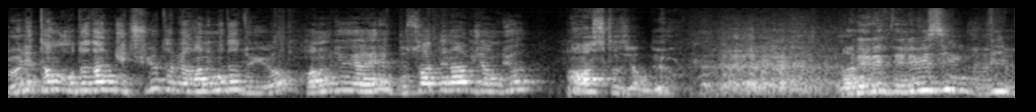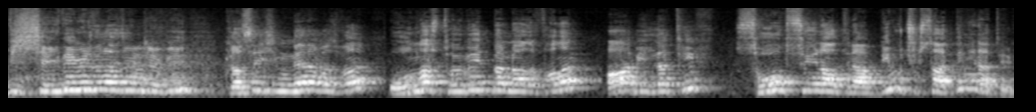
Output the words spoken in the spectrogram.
Böyle tam odadan geçiyor. Tabii hanımı da duyuyor. Hanım diyor ya herif bu saatte ne yapacağım diyor. Namaz kılacağım diyor. Lan herif deli misin? Bir, bir şey devirdin az önce. Bir kasa şimdi ne namazı var? Olmaz tövbe etmem lazım falan. Abi Latif soğuk suyun altına bir buçuk saat değil mi Latif?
